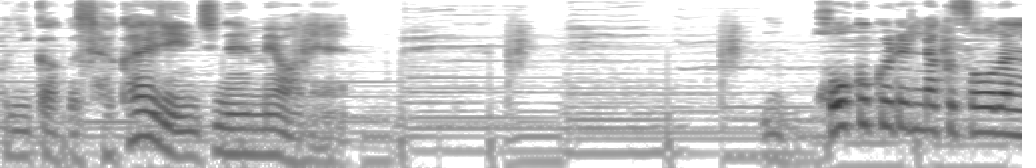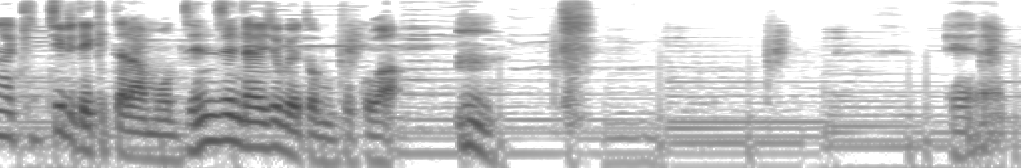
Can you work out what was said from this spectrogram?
とにかく社会人1年目はね、うん、報告連絡相談がきっちりできたらもう全然大丈夫だと思う、僕は。うん。えー、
